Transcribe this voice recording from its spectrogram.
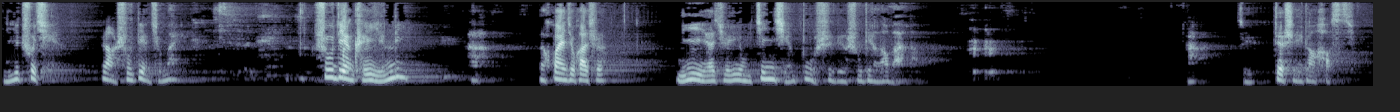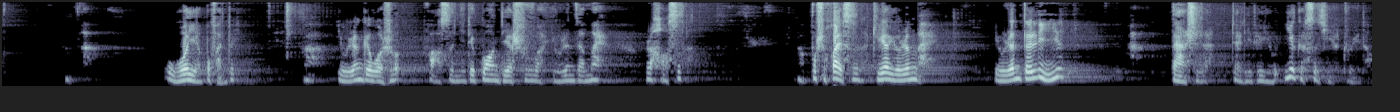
你出钱让书店去卖，书店可以盈利啊。那换一句话说，你也去用金钱布施给书店老板了啊。所以这是一桩好事情啊，我也不反对啊。有人给我说。法师，你的光碟书啊，有人在卖，我说好事啊，不是坏事，只要有人买，有人得利益。但是啊，这里头有一个事情要注意到，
